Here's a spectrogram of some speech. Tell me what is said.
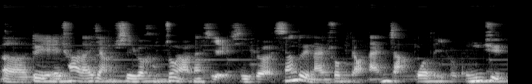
呃，对于 HR 来讲是一个很重要，但是也是一个相对来说比较难掌握的一个工具。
